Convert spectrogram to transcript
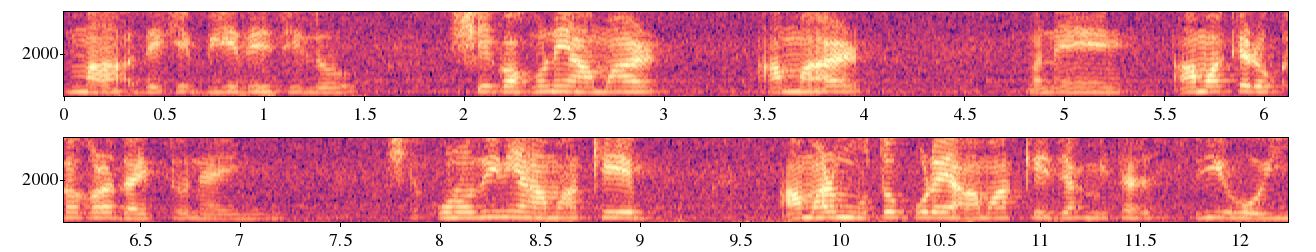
মা দেখে বিয়ে দিয়েছিল, সে কখনোই আমার আমার মানে আমাকে রক্ষা করার দায়িত্ব নেয়নি। সে কোনোদিনই আমাকে, আমার মতো করে আমাকে যে আমি তার স্ত্রী হই,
